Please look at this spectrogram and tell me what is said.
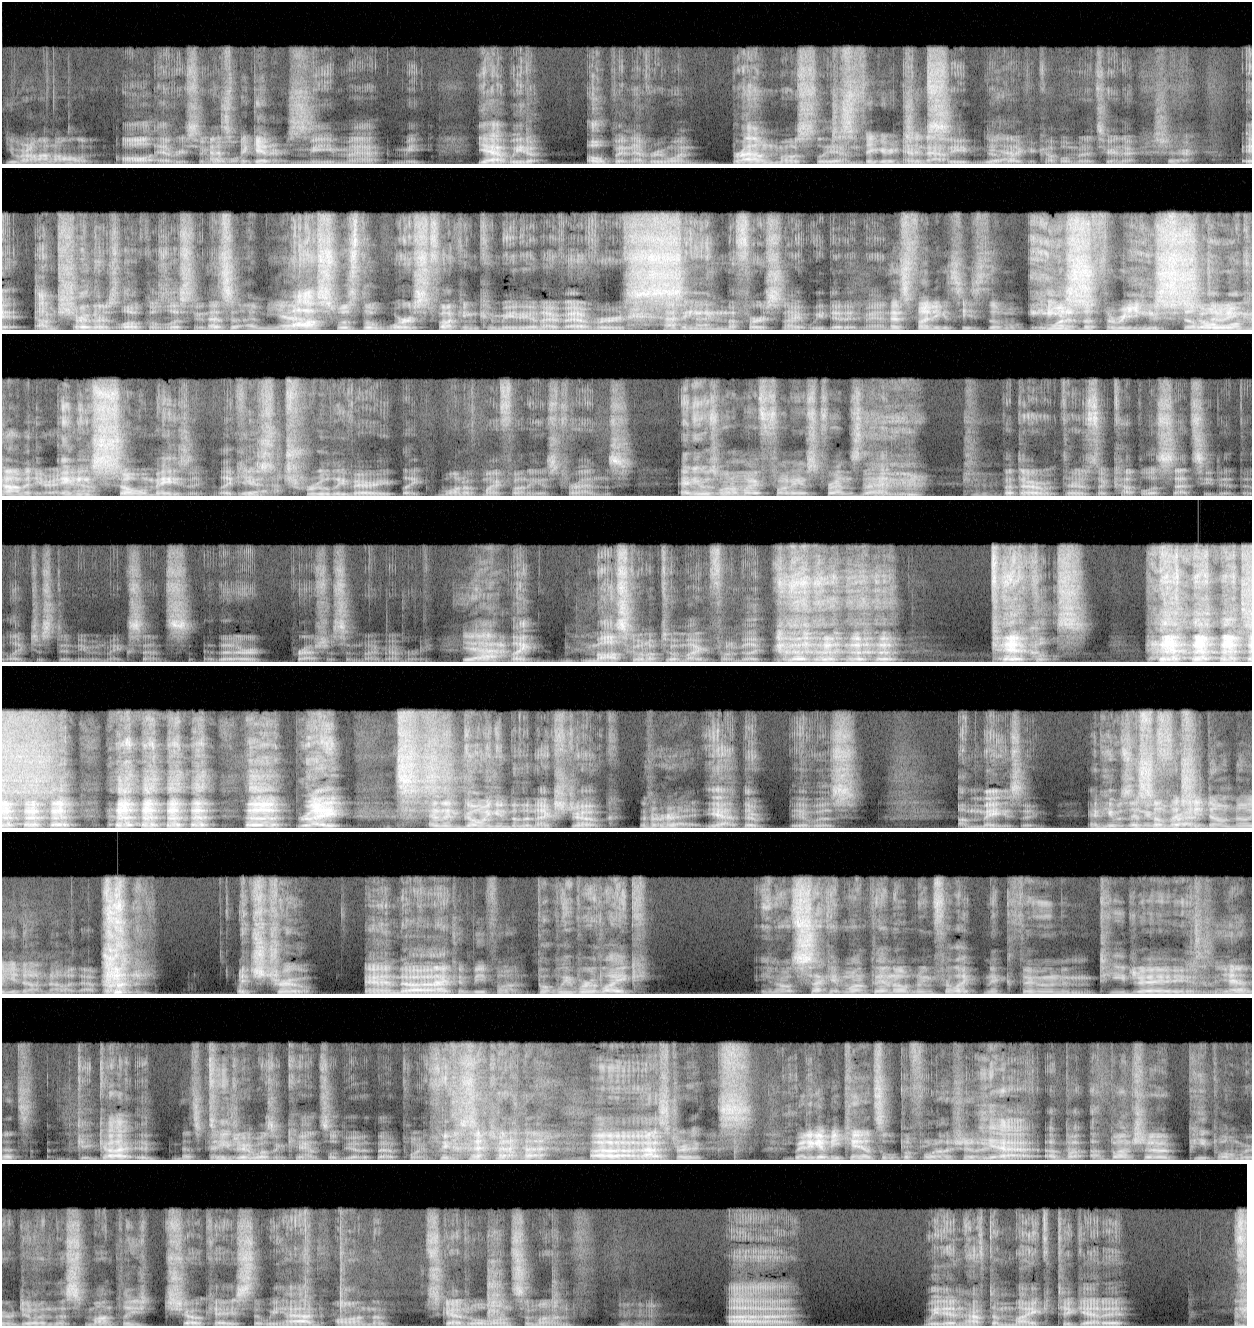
You were on all of them. all every single As one. beginners. Me, Matt, me. Yeah, we'd open everyone. Brown mostly Just and figuring shit out. MC did Yeah. like a couple minutes here and there. Sure. It, I'm sure there's locals listening. to That's mean, yeah. Moss was the worst fucking comedian I've ever seen. the first night we did it, man. That's funny because he's the one of the three he's who's still so doing am- comedy right and now. he's so amazing. Like he's truly very like one of my funniest friends. And he was one of my funniest friends then. but there there's a couple of sets he did that like just didn't even make sense uh, that are precious in my memory. yeah. like Moss going up to a microphone and be like, pickles, right? And then going into the next joke. right. Yeah, there it was amazing, and he was There's a so much friend. you don't know you don't know at that point. It's true, and and uh, that can be fun. but we were like, you know, second month in opening for like Nick Thune and TJ and Yeah, that's guy. uh, That's crazy. TJ wasn't canceled yet at that point, ladies and gentlemen. uh, asterisks. Way to get me canceled before the show. yeah, a, bu- a bunch of people, and we were doing this monthly showcase that we had on the schedule once a month. Mhm. Uh, we didn't have to mic to get it.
